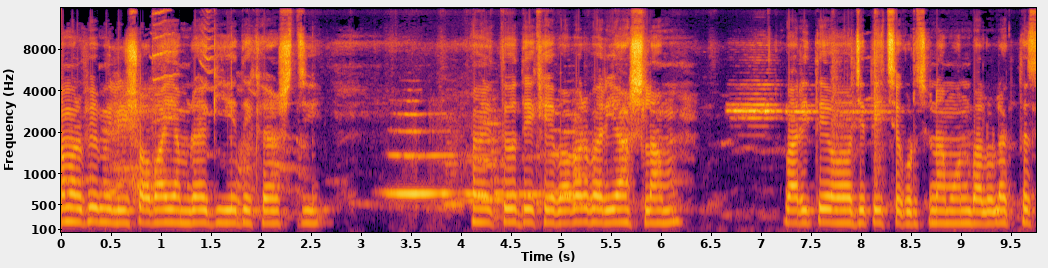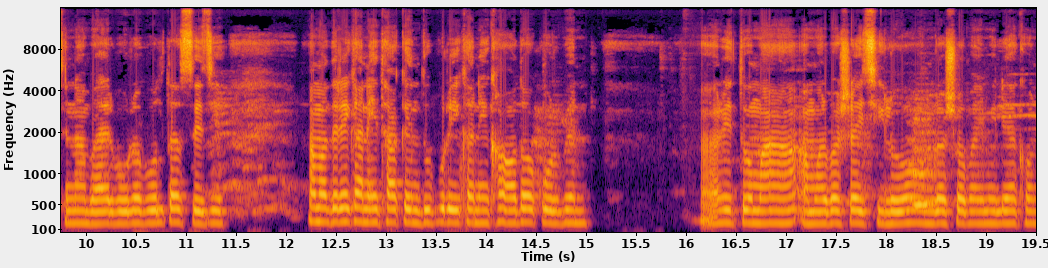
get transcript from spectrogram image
আমার ফ্যামিলি সবাই আমরা গিয়ে দেখে আসছি। তো দেখে বাবার বাড়ি আসলাম। বাড়িতেও যেতে ইচ্ছে করছে না, মন ভালো লাগতেছে না। ভাইয়ের বউরা বলতেছে যে, আমাদের এখানেই থাকেন, দুপুরে এখানে খাওয়া দাওয়া করবেন। আর এই তো মা, আমার বাসায় ছিল, আমরা সবাই মিলে এখন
